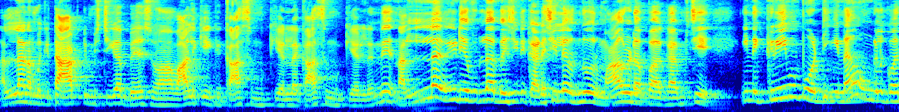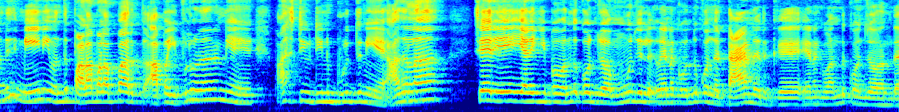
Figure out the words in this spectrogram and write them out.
நல்லா நம்மக்கிட்ட ஆப்டிமிஸ்டிக்காக பேசுவான். வாழ்க்கைக்கு காசு முக்கியம் இல்லை காசு முக்கியம் இல்லைன்னு நல்ல வீடியோ ஃபுல்லாக பேசிட்டு கடைசியில் வந்து ஒரு மாவு டப்பா காமிச்சு இந்த க்ரீமு போட்டிங்கன்னா உங்களுக்கு வந்து மெயினி வந்து பளபளப்பாக இருக்கும் அப்போ இவ்வளோ நேரம் நீ பாசிட்டிவிட்டின்னு புழுத்துனியே அதெல்லாம் சரி எனக்கு இப்போ வந்து கொஞ்சம் மூஞ்சில் எனக்கு வந்து கொஞ்சம் டேன் இருக்குது எனக்கு வந்து கொஞ்சம் அந்த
